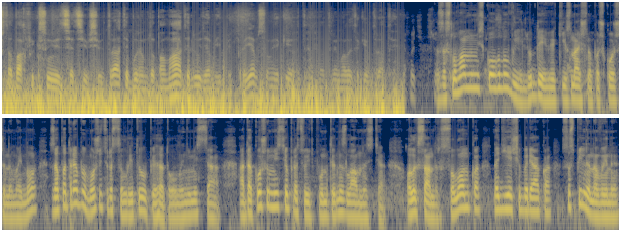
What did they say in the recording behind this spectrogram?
штабах фіксуються ці всі втрати, будемо допомагати людям і підприємствам, які отримали такі втрати. За словами міського голови, людей, у яких значно пошкоджене майно, за потреби можуть розселити у підготовлені місця. А також у місті працюють пункти незламності. Олександр Соломко, Надія Чебиряко, Суспільне новини,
